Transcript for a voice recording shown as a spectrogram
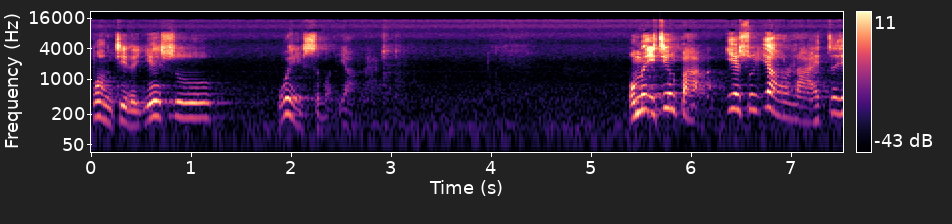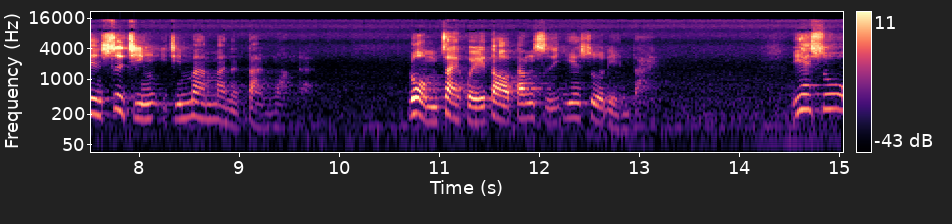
忘记了耶稣为什么要来？我们已经把耶稣要来这件事情，已经慢慢的淡忘。若我们再回到当时耶稣的年代，耶稣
